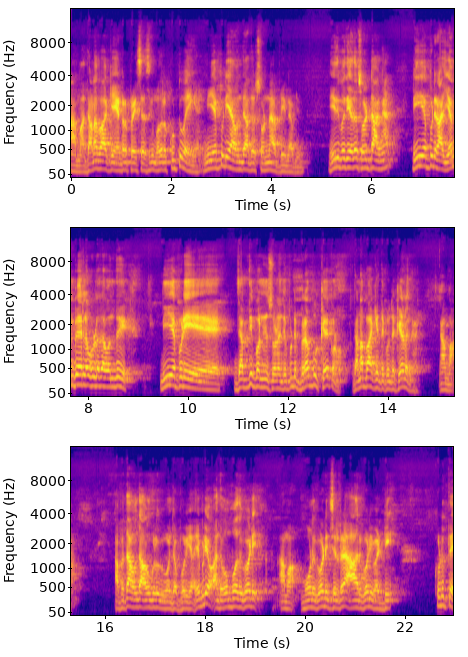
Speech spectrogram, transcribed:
ஆமாம் தனபாக்கிய என்டர்பிரைசஸ்க்கு முதல்ல குட்டு வைங்க. நீ எப்படியா வந்து அதை சொன்ன அப்படின்னு அப்படின்னு. நீதிபதி எதை சொல்லிட்டாங்க. நீ எப்படி நான் என் பேரில் உள்ளதை வந்து நீ எப்படி ஜப்தி பண்ணுன்னு சொன்ன சொல்லிட்டு பிரபு கேட்கணும். தனபாக்கியத்தை கொஞ்சம் கேளுங்க. ஆமாம் அப்போ தான் வந்து அவங்களுக்கு கொஞ்சம் புரியும். எப்படியோ அந்த ஒம்பது கோடி ஆமாம் மூணு கோடி சில்லற ஆறு கோடி வட்டி. கொடுத்து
